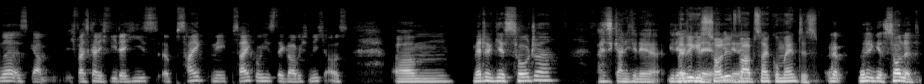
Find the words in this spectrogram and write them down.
ne, es gab ich weiß gar nicht, wie der hieß, äh, Psych, nee, Psycho hieß der glaube ich nicht aus ähm, Metal Gear Soldier. Weiß ich gar nicht, wie der wie der, Metal Gear Solid der, war Psycho Mantis. oder Metal Gear Solid.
